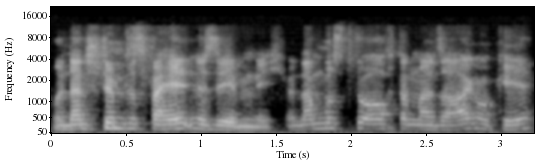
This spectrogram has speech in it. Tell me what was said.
Und dann stimmt das Verhältnis eben nicht. Und dann musst du auch dann mal sagen, okay,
